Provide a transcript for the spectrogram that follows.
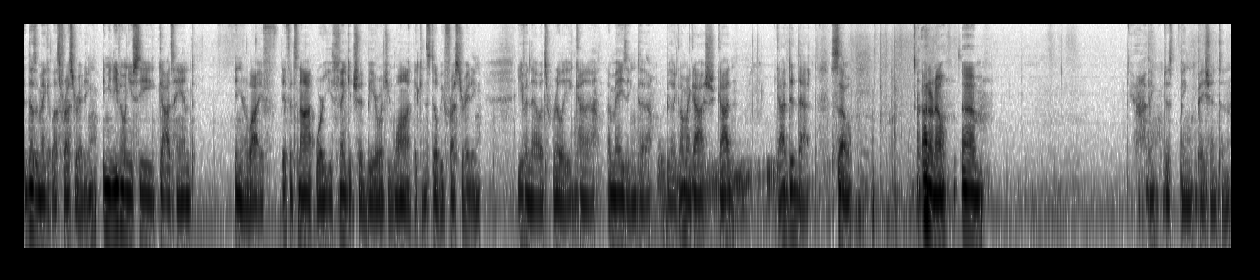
it doesn't make it less frustrating. I mean, even when you see God's hand in your life, if it's not where you think it should be or what you want, it can still be frustrating. Even though it's really kind of amazing to be like, oh my gosh, God, God did that. So I don't know. Um, I think just being patient and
